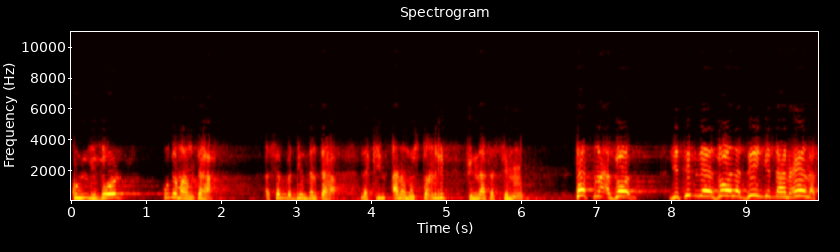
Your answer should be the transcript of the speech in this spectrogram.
كل زول هو ده ما انتهى. السب الدين ده انتهى. لكن أنا مستغرب في الناس السمعوا. تسمع زول يسيب لي زول الدين قدام عينك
